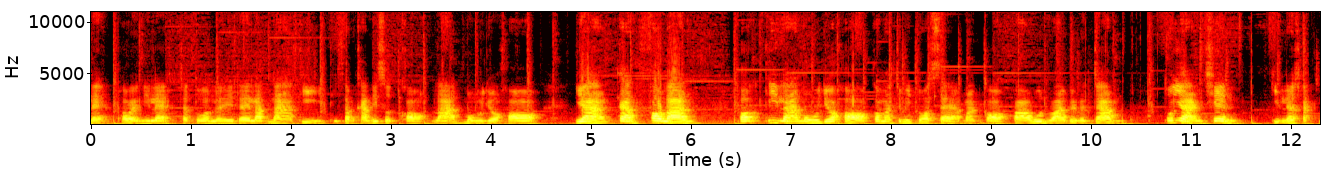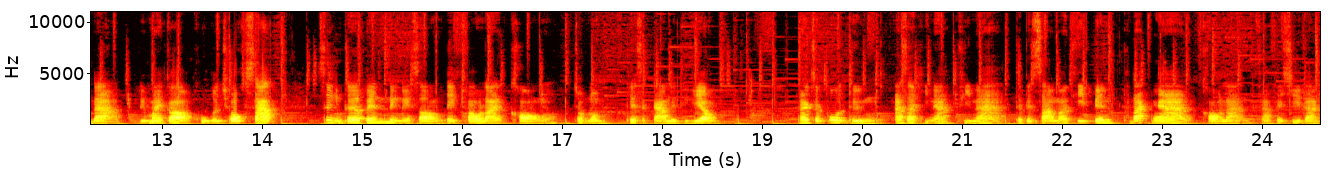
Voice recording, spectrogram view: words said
และเพราะแบบนี้แหละเจ้าตัวเลยได้รับหน้าที่ที่สำคัญที่สุดของร้านโมโมโยฮออย่างการเฝ้าร้าน เพราะที่ร้านโมโมโยฮอก็มันจะมีตัวแสบมาก่อความวุ่นวายเป็นประจำตัวอย่างเช่น กินแล้วชักดาบ หรือไม่ก็ขู่กันโชคทรัพย์ ซึ่งเธอเป็นหนึ่งในสองเด็กเฝ้าร้านของชมรมเทศกาลเลยทีเดียวหากจะพูดถึงอาซาฮินะฟีน่าเธอเป็นสาวน้อยที่เป็นพนักงานของร้านคาเฟ่ชื่อดัง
